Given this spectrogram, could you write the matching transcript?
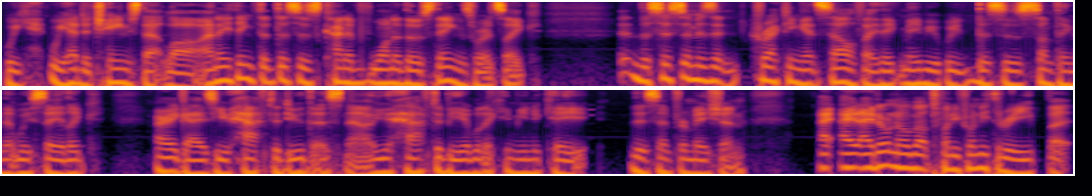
We we had to change that law, and I think that this is kind of one of those things where it's like the system isn't correcting itself. I think maybe we this is something that we say like, all right, guys, you have to do this now. You have to be able to communicate this information. I, I I don't know about 2023, but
